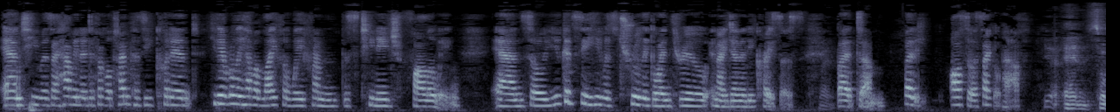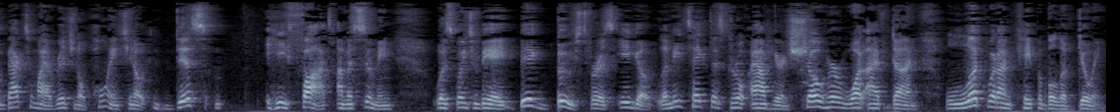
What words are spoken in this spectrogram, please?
And he was uh, having a difficult time because he couldn't he didn't really have a life away from this teenage following. And so you could see he was truly going through an identity crisis. Right. but um, but also a psychopath. Yeah, and so back to my original point, you know, this he thought, I'm assuming, was going to be a big boost for his ego. Let me take this girl out here and show her what I've done. Look what I'm capable of doing.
